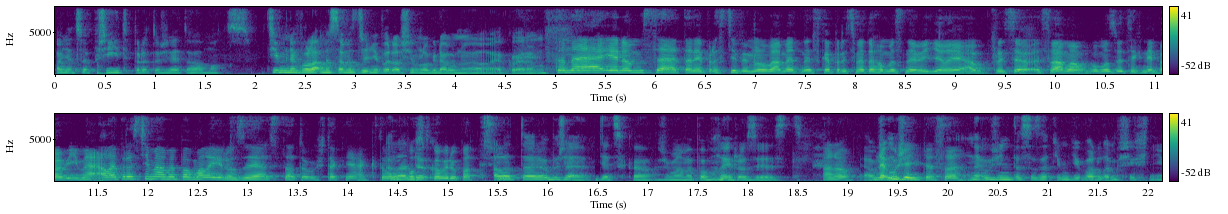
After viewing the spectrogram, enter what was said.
o něco přijít, protože je toho moc. Tím nevoláme samozřejmě po dalším lockdownu, jo, jako jenom To ne, jenom se tady prostě vymlouváme dneska, proč jsme toho moc neviděli a proč se s váma o moc věcech nebavíme, ale prostě máme pomalej rozjezd a to už tak nějak k tomu Ale post-covidu patří. Ale to je dobře, děcka, že máme pomalej rozjezd. Ano, Já už- neužeňte se. Neužiňte se za tím divadlem všichni.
